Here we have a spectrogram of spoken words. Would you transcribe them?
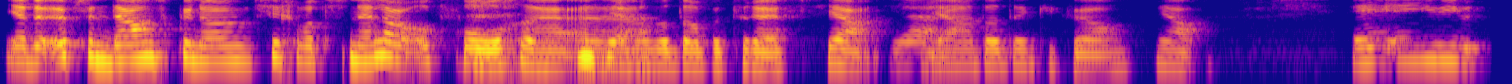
Ja, de ups en downs kunnen zich wat sneller opvolgen Ja. wat dat betreft. Ja, Ja. ja. dat denk ik wel. Ja. Hey, en jullie,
